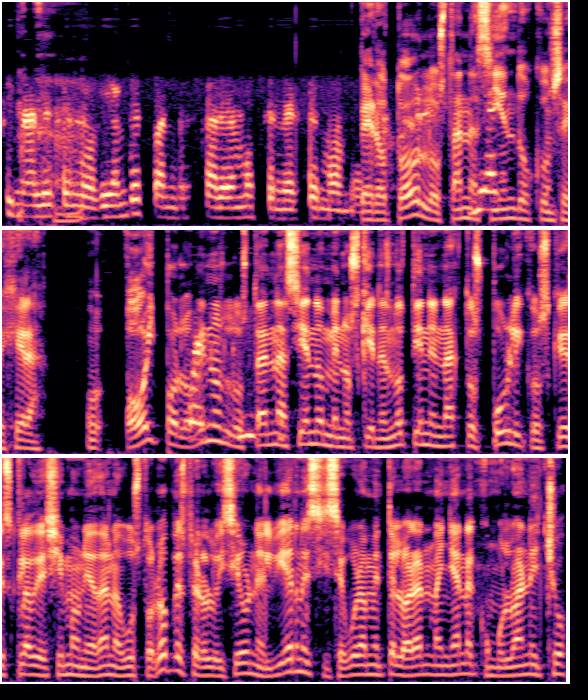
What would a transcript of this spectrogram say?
finales de noviembre cuando estaremos en ese momento. Pero todos lo están haciendo, consejera. Hoy por lo pues menos lo están haciendo, menos quienes no tienen actos públicos, que es Claudia Sheinbaum y Adán Augusto López, pero lo hicieron el viernes y seguramente lo harán mañana como lo han hecho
